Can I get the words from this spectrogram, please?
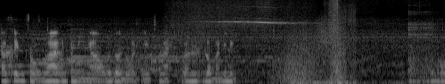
ถ้าขึ้นสูงมากมันจะมีเงาแล้วโดนดวงอาทิตย์ใช่ไหมก็ลงมานิดหนึ่งโอ้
